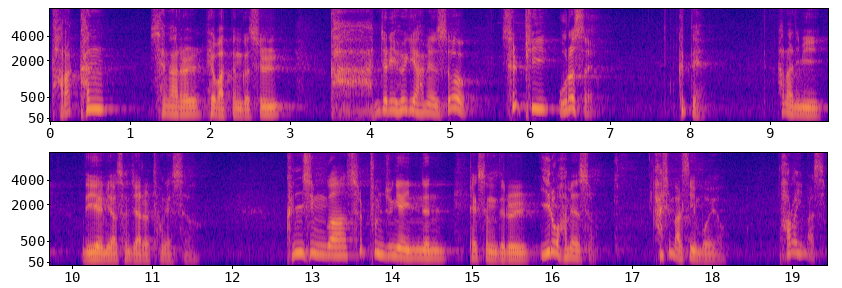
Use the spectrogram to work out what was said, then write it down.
타락한 생활을 해왔던 것을 간절히 회개하면서 슬피 울었어요. 그때 하나님이 느헤미야 선지자를 통해서 근심과 슬픔 중에 있는 백성들을 위로하면서 하신 말씀이 뭐예요? 바로 이 말씀.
